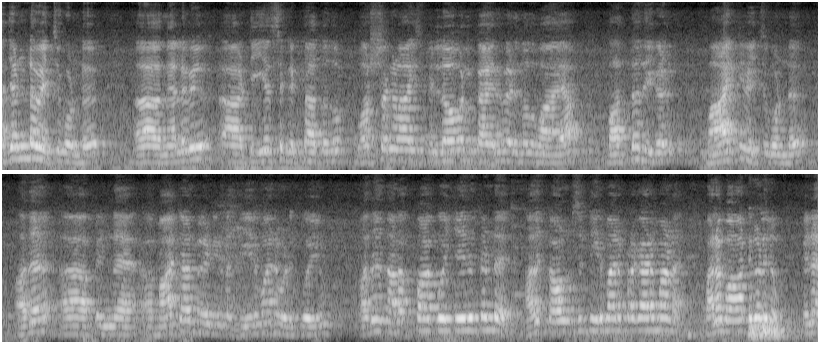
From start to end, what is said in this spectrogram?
അജണ്ട വെച്ചുകൊണ്ട് നിലവിൽ ടി എസ് കിട്ടാത്തതും വർഷങ്ങളായി സ്പിൽ ഓവർ കയറി വരുന്നതുമായ പദ്ധതികൾ മാറ്റി വെച്ചുകൊണ്ട് അത് പിന്നെ മാറ്റാൻ വേണ്ടിയുള്ള തീരുമാനമെടുക്കുകയും അത് നടപ്പാക്കുകയും ചെയ്തിട്ടുണ്ട്. അത് കൗൺസിൽ തീരുമാനപ്രകാരമാണ്. പല വാർഡുകളിലും. പിന്നെ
